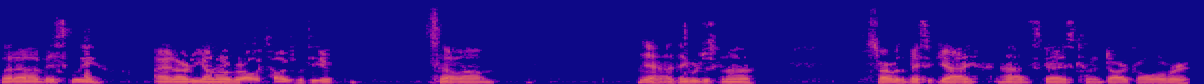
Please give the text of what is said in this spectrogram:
But uh, basically, I had already gone over all the colors with you. So, um, yeah, I think we're just gonna start with a basic guy. Uh, this guy's kind of dark all over,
